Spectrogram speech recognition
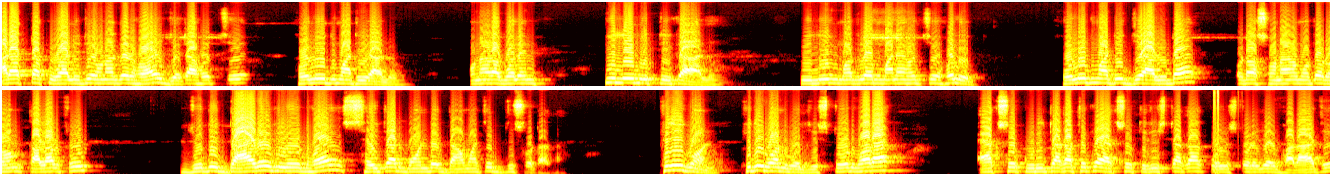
আর একটা কোয়ালিটি ওনাদের হয়, যেটা হচ্ছে হলুদ মাটির আলু। ওনারা বলেন পিলি মৃত্তিকা আলু। পিলি মতলব মানে হচ্ছে হলুদ। হলুদ মাটির যে আলুটা, ওটা সোনার মতো রং কালারফুল যদি ডাইরেক্ট লোড হয়, সেইটার বন্ডের দাম আছে দুশো টাকা। ফ্রি বন্ড ফ্রি বন্ড বলছি। স্টোর ভাড়া একশো কুড়ি টাকা থেকে একশো তিরিশ টাকা। কোল্ড স্টোরেজের ভাড়া আছে।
